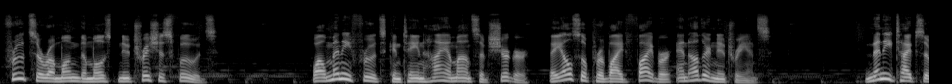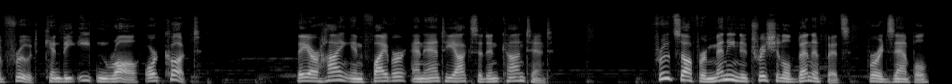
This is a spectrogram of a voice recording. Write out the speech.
Fruits are among the most nutritious foods. While many fruits contain high amounts of sugar, they also provide fiber and other nutrients. Many types of fruit can be eaten raw or cooked. They are high in fiber and antioxidant content. Fruits offer many nutritional benefits, for example,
